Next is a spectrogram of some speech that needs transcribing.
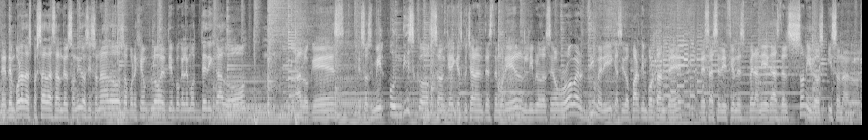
de temporadas pasadas del Sonidos y Sonados o por ejemplo el tiempo que le hemos dedicado a lo que es esos mil un discos que hay que escuchar antes de morir, libro del señor Robert Dimery, que ha sido parte importante de esas ediciones veraniegas del Sonidos y Sonados.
